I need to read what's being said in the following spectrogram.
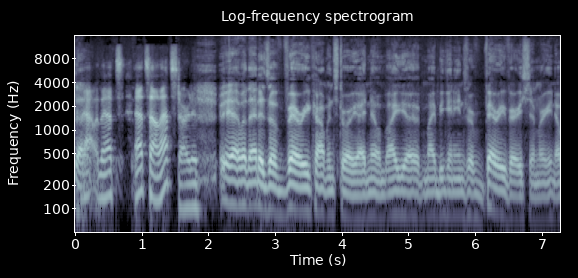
that, that's that's how that started. Yeah, well, that is a very common story. I know my uh, my beginnings are very very similar. You know,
